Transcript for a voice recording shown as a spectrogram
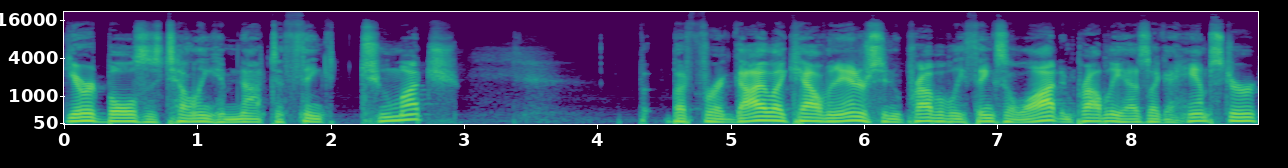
Garett Bolles is telling him not to think too much. But for a guy like Calvin Anderson, who probably thinks a lot and probably has like a hamster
